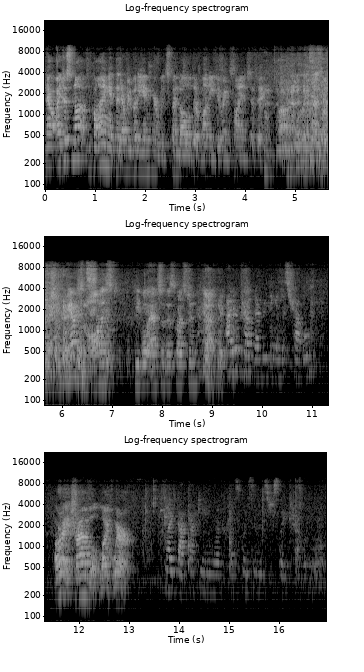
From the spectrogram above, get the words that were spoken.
Now, I'm just not buying it that everybody in here would spend all of their money doing scientific, uh, research. So Can we have some honest people answer this question? Yeah. I would drop everything and just travel. All right, travel, like where? like backpacking, like across places, just like traveling the world.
